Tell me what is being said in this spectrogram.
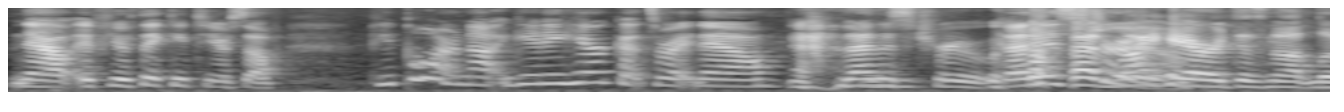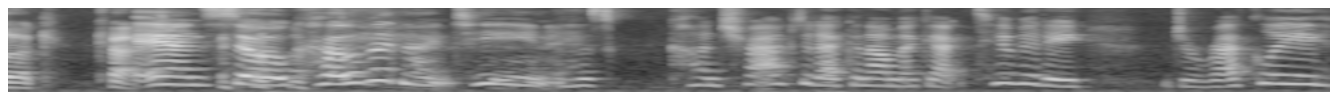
Now, if you're thinking to yourself, people are not getting haircuts right now. that is true. That is true. My hair does not look cut. And so COVID 19 has contracted economic activity directly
